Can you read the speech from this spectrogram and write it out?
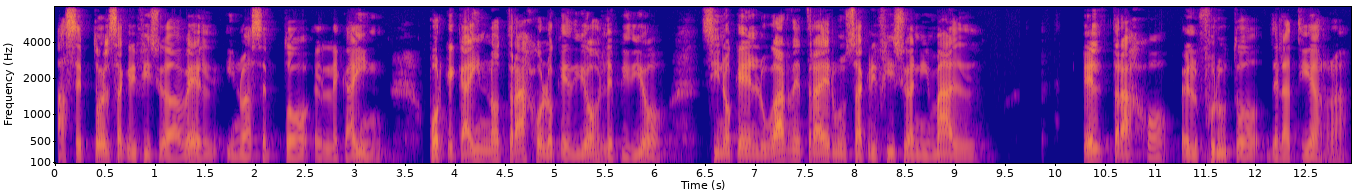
aceptó el sacrificio de Abel y no aceptó el de Caín. Porque Caín no trajo lo que Dios le pidió, sino que en lugar de traer un sacrificio animal, él trajo el fruto de la tierra,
